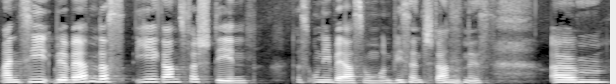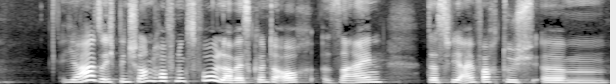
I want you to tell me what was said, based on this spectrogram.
Meinen Sie, wir werden das je ganz verstehen, das Universum und wie es entstanden ist? Ähm, ja, also ich bin schon hoffnungsvoll, aber es könnte auch sein, dass wir einfach durch ähm,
